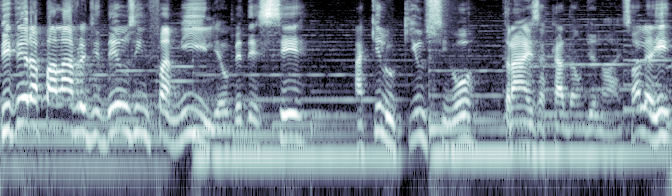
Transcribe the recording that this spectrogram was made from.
Viver a palavra de Deus em família, obedecer aquilo que o Senhor traz a cada um de nós. Olha aí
